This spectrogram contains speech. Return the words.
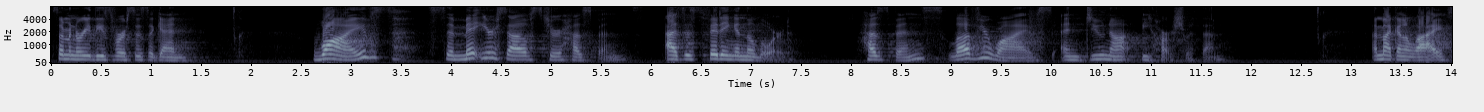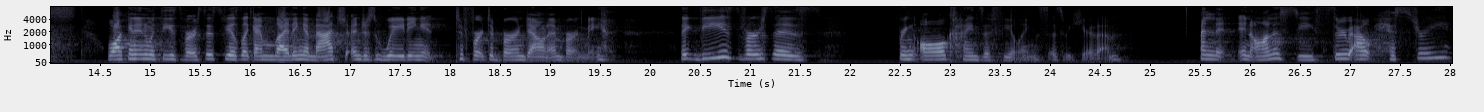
So I'm going to read these verses again. Wives, submit yourselves to your husbands, as is fitting in the Lord. Husbands, love your wives and do not be harsh with them. I'm not going to lie. Walking in with these verses feels like I'm lighting a match and just waiting it to, for it to burn down and burn me. Like these verses bring all kinds of feelings as we hear them. And in honesty, throughout history,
